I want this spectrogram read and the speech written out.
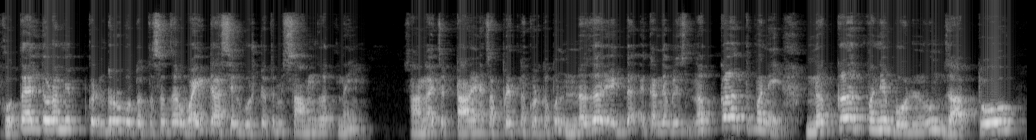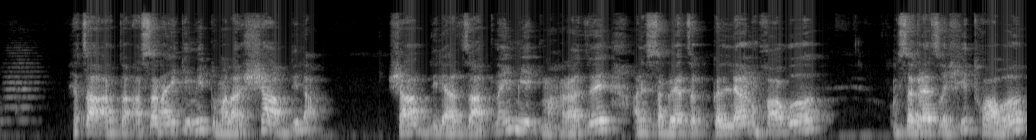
होता येईल तेवढं मी कंट्रोल करतो. तसं जर वाईट असेल गोष्ट तर मी सांगत नाही. सांगायचं टाळण्याचा प्रयत्न करतो पण नजर एकदा एखाद्या वेळेस नकळतपणे नकळतपणे बोलून जातो. ह्याचा अर्थ असा नाही की मी तुम्हाला शाप दिला. शाप दिल्या जात नाही. मी एक महाराज आहे आणि सगळ्याचं कल्याण व्हावं. सगळ्याचं हित व्हावं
